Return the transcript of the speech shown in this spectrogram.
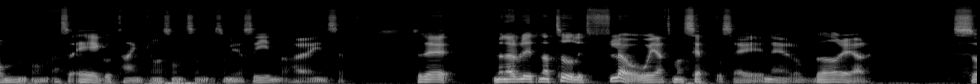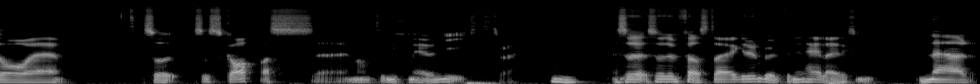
om, om alltså egotankarna och sånt som, som ger sig in där har jag insett. Så det, men när det blir ett naturligt flow i att man sätter sig ner och börjar så, eh, så, så skapas eh, någonting mycket mer unikt tror jag. Mm. Så, så den första grundbulten i det hela är liksom när,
